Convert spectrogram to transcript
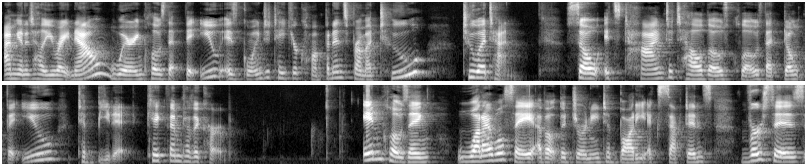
I'm gonna tell you right now, wearing clothes that fit you is going to take your confidence from a two to a 10. So it's time to tell those clothes that don't fit you to beat it, kick them to the curb. In closing, what I will say about the journey to body acceptance versus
